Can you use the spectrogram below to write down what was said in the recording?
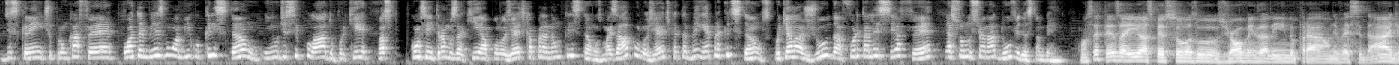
descrente para um café, ou até mesmo um amigo cristão em um discipulado, porque nós concentramos aqui a apologética para não cristãos, mas a apologética também é para cristãos, porque ela ajuda a fortalecer a fé e a solucionar dúvidas também. Com certeza aí as pessoas, os jovens ali indo para a universidade,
